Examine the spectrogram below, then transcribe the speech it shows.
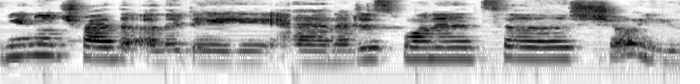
you know, tried the other day and I just wanted to show you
